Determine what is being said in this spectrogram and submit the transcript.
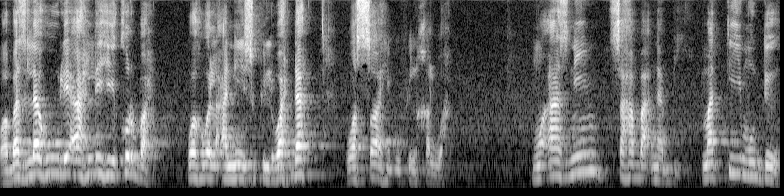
Wa bazlahu li ahlihi qurbah. Wa huwa al-anis fil wahdah was sahibu fil khalwah. Muaz ni sahabat Nabi. Mati muda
